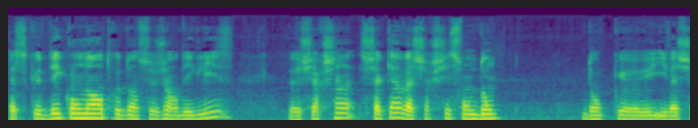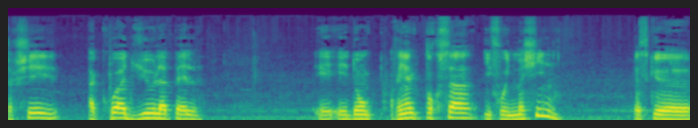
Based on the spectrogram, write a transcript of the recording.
Parce que dès qu'on entre dans ce genre d'église, euh, chacun, va chercher son don. Donc, euh, il va chercher à quoi Dieu l'appelle. Et, donc, rien que pour ça, il faut une machine. Parce que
